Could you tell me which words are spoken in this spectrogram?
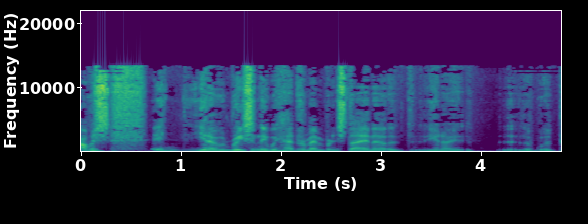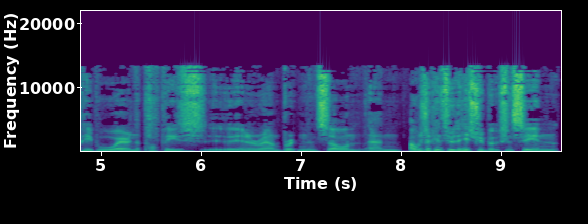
I was, you know, recently we had Remembrance Day, and uh, you know, people were wearing the poppies in and around Britain and so on. And I was looking through the history books and seeing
